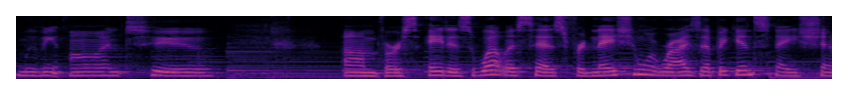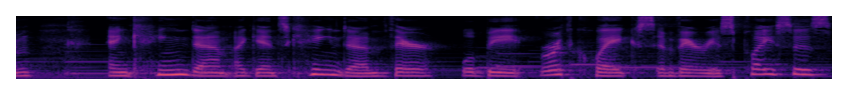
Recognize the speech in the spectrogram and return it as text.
Moving on to um, verse 8 as well, it says, For nation will rise up against nation, and kingdom against kingdom. There will be earthquakes in various places.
